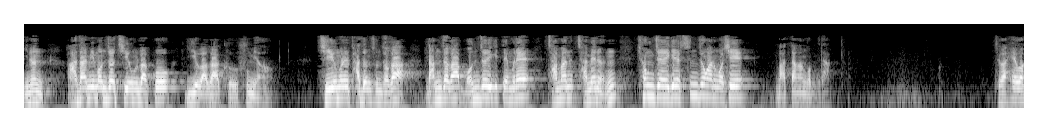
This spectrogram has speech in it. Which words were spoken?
이는 아담이 먼저 지음을 받고 이와가 그 후며 지음을 받은 순서가 남자가 먼저이기 때문에 자매는 형제에게 순종하는 것이 마땅한 겁니다. 제가 해외,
